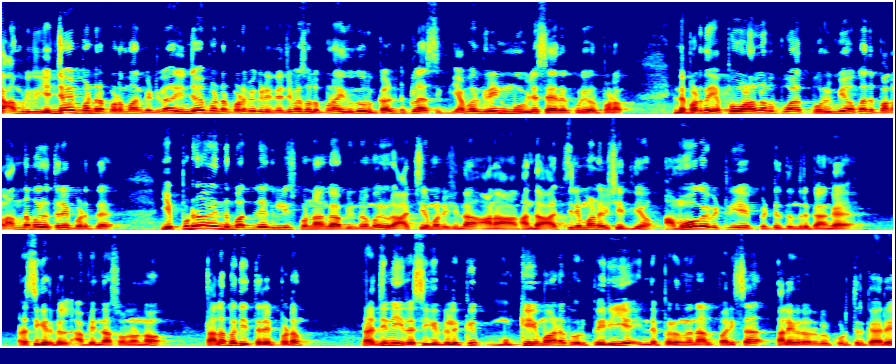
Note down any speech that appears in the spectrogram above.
காமெடி என்ஜாய் பண்ணுற படமான்னு கேட்டிங்கன்னா என்ஜாய் பண்ணுற படமே கிடையாது. நிஜமாக சொல்ல போனால் இது வந்து ஒரு கல்ட் கிளாசிக் எவர் கிரீன் மூவியில் சேரக்கூடிய ஒரு படம். இந்த படத்தை எப்போ வேணாலும் நம்ம போ பொறுமையாக உட்காந்து பார்க்கலாம். அந்த மாதிரி ஒரு திரைப்படத்தை எப்படா இந்த பர்த்டேக்கு ரிலீஸ் பண்ணாங்க அப்படின்ற மாதிரி ஒரு ஆச்சரியமான விஷயம் தான். ஆனால் அந்த ஆச்சரியமான விஷயத்துலையும் அமோக வெற்றியை பெற்று தந்திருக்காங்க ரசிகர்கள் அப்படின்னு தான் சொல்லணும். தளபதி திரைப்படம் ரஜினி ரசிகர்களுக்கு முக்கியமான ஒரு பெரிய இந்த பிறந்தநாள் பரிசாக தலைவர் அவர்கள் கொடுத்துருக்காரு.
